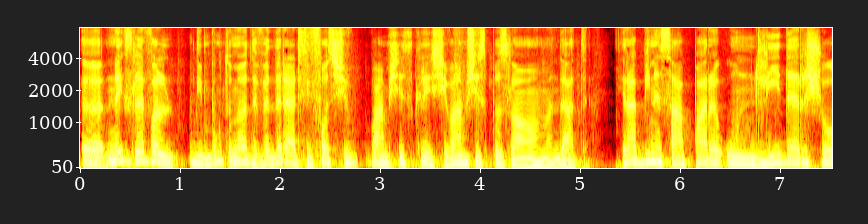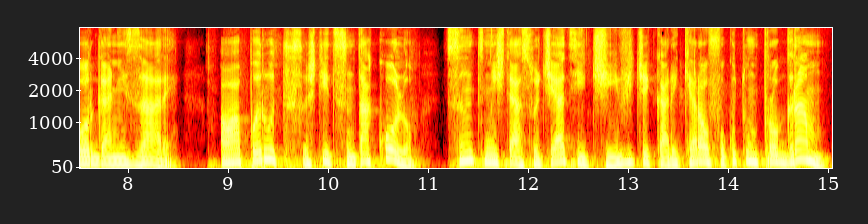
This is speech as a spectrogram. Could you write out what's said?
uh, next level, din punctul meu de vedere, ar fi fost și v-am și scris și v-am și spus la un moment dat. Era bine să apară un lider și o organizare. Au apărut, să știți, sunt acolo. Sunt niște asociații civice care chiar au făcut un program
